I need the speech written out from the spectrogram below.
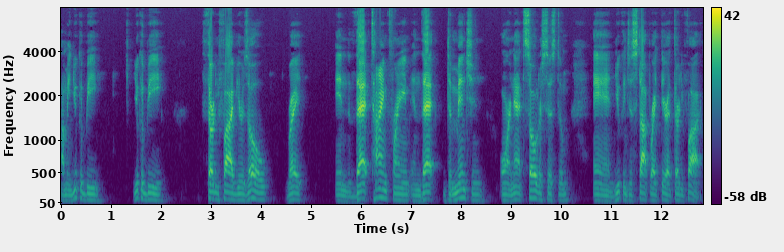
I mean you could be you could be 35 years old, right? In that time frame, in that dimension, or in that solar system, and you can just stop right there at 35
